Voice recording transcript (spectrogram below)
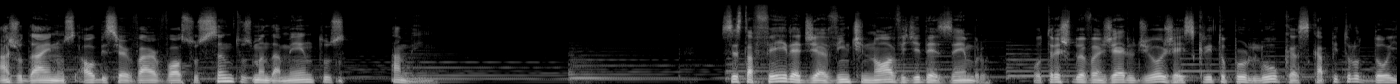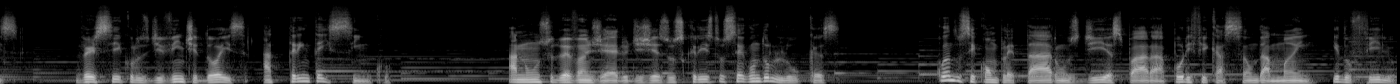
Ajudai-nos a observar vossos santos mandamentos. Amém. Sexta-feira, dia 29 de dezembro. O trecho do evangelho de hoje é escrito por Lucas, capítulo 2, versículos de 22 a 35. Anúncio do evangelho de Jesus Cristo segundo Lucas. Quando se completaram os dias para a purificação da mãe e do filho,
